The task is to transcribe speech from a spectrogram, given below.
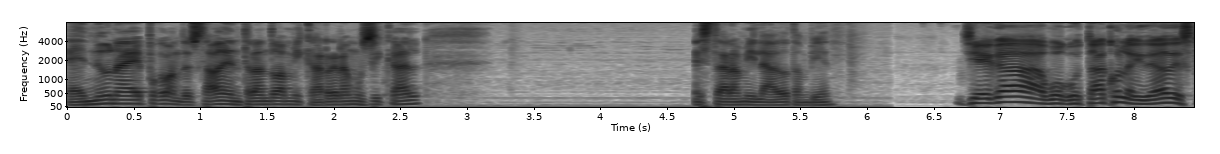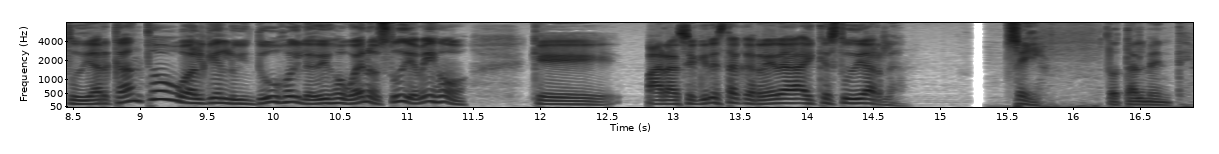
en una época cuando estaba entrando a mi carrera musical, estar a mi lado también. ¿Llega a Bogotá con la idea de estudiar canto o alguien lo indujo y le dijo, bueno, estudie, mijo, que para seguir esta carrera hay que estudiarla? Sí, totalmente.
